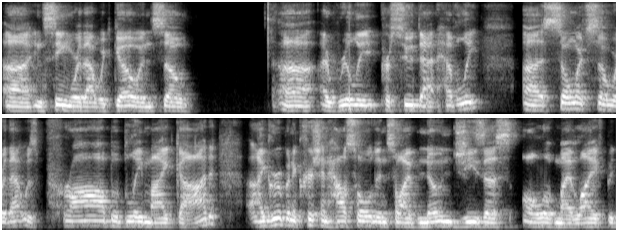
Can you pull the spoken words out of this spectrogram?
uh, and seeing where that would go, and so uh, I really pursued that heavily. Uh, so much so where that was probably my God. I grew up in a Christian household, and so I've known Jesus all of my life, but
